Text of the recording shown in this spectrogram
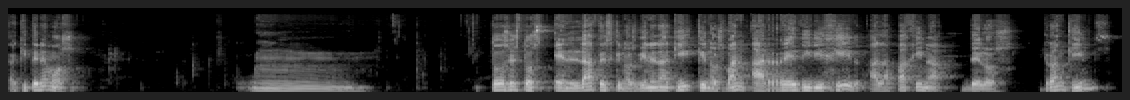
Aquí tenemos mm, todos estos enlaces que nos vienen aquí, que nos van a redirigir a la página de los rankings,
